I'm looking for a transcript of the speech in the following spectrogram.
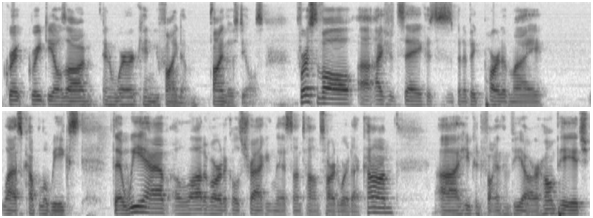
great great deals on, and where can you find them? Find those deals. First of all, uh, I should say because this has been a big part of my last couple of weeks that we have a lot of articles tracking this on tomshardware.com. Uh, you can find them via our homepage.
